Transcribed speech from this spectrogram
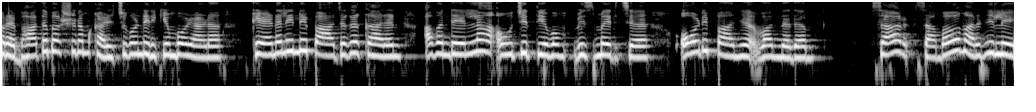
പ്രഭാത ഭക്ഷണം കഴിച്ചുകൊണ്ടിരിക്കുമ്പോഴാണ് കേണലിന്റെ പാചകക്കാരൻ അവന്റെ എല്ലാ ഔചിത്യവും വിസ്മരിച്ച് ഓടിപ്പാഞ്ഞ് വന്നത്. സാർ സംഭവം അറിഞ്ഞില്ലേ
